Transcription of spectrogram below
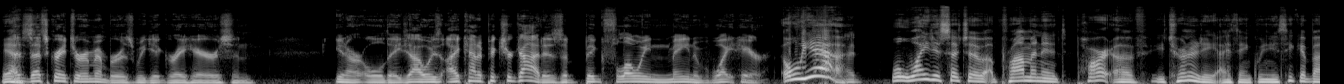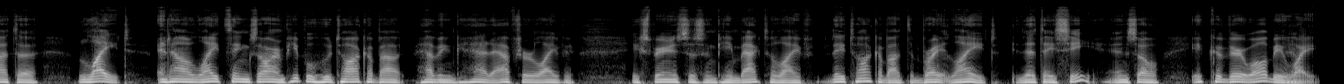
Yes. That- that's great to remember as we get gray hairs and in our old age. I always I kind of picture God as a big flowing mane of white hair. Oh yeah. I- well, white is such a, a prominent part of eternity. I think when you think about the light and how light things are, and people who talk about having had afterlife experiences and came back to life, they talk about the bright light that they see, and so it could very well be white.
